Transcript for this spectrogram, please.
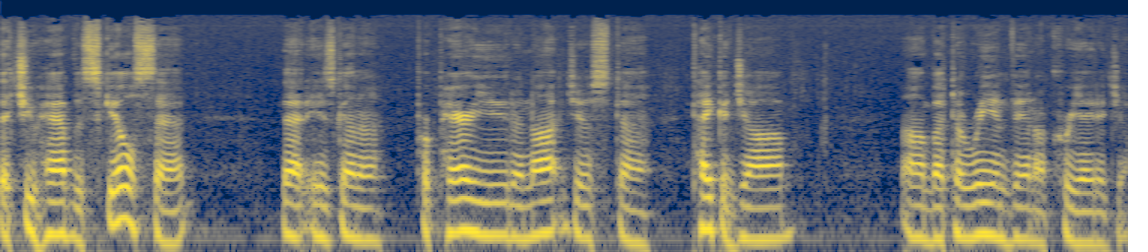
that you have the skill set that is going to prepare you to not just uh, take a job, uh, but to reinvent or create a job.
